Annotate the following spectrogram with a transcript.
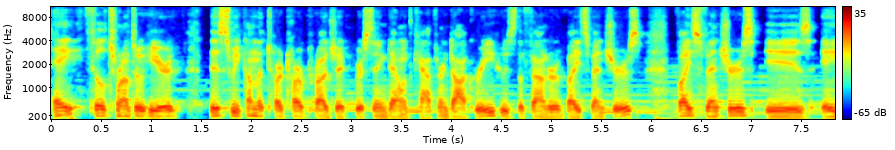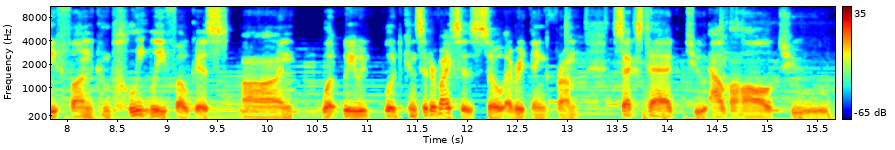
Hey, Phil Toronto here. This week on the Tartare Project, we're sitting down with Catharine Dockery, who's the founder of Vice Ventures. Vice Ventures is a fund completely focused on what we would consider vices. So everything from sex tech to alcohol to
